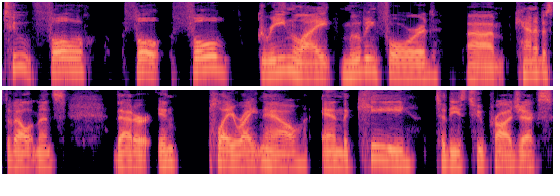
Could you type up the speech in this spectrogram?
two full full full green light moving forward um, cannabis developments that are in play right now. And the key to these two projects,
